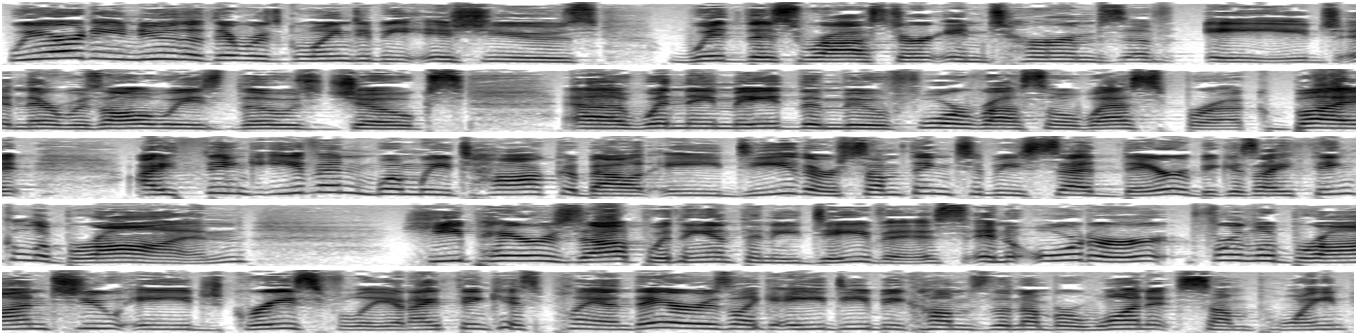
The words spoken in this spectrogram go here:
We already knew that there was going to be issues with this roster in terms of age. And there was always those jokes, uh, when they made the move for Russell Westbrook. But I think even when we talk about AD, there's something to be said there because I think LeBron he pairs up with Anthony Davis in order for LeBron to age gracefully. And I think his plan there is like AD becomes the number one at some point.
